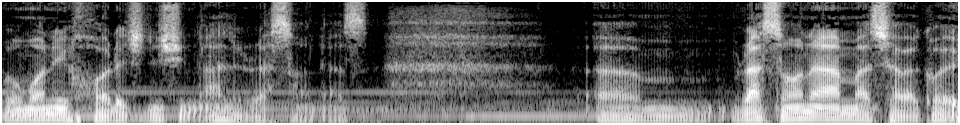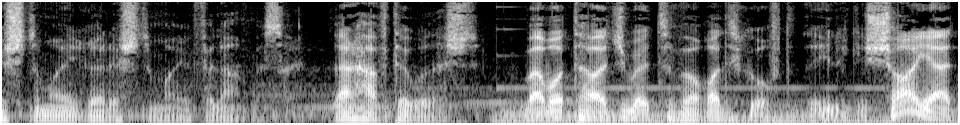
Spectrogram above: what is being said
به عنوان خارج نشین اهل رسانه است. رسانه هم از شبکه های اجتماعی غیر اجتماعی فلان بسایم در هفته گذشته. و با توجه به اتفاقاتی که افتاده اینه که شاید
